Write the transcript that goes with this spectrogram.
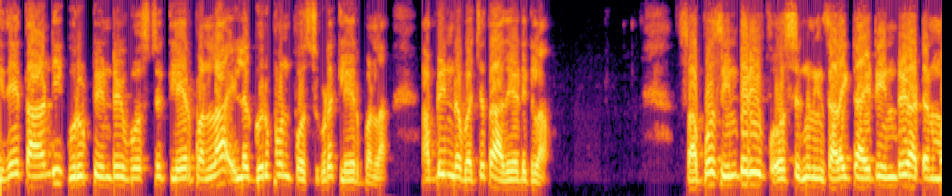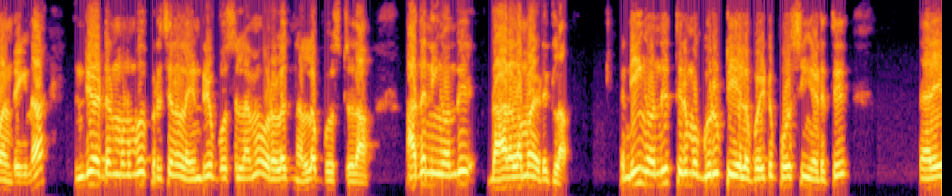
இதை தாண்டி group two interview post clear பண்ணலாம் இல்ல குரூப் ஒன் போஸ்ட் கூட கிளியர் பண்ணலாம். அப்படின்ற பட்சத்தை அதை எடுக்கலாம். சப்போஸ் இன்டர்வியூ போஸ்ட்டுக்கு நீங்க செலக்ட் ஆயிட்டு இன்டர்வியூ அட்டன் பண்றீங்கன்னா இன்டர்வியூ அட்டன் பண்ணும்போது பிரச்சனை இல்லை. இன்டர்வியூ போஸ்ட் எல்லாமே ஓரளவுக்கு நல்ல போஸ்ட் தான். அதை நீங்க வந்து தாராளமா எடுக்கலாம். நீங்க வந்து திரும்ப குரூப் டிஏல போயிட்டு போஸ்டிங் எடுத்து நிறைய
